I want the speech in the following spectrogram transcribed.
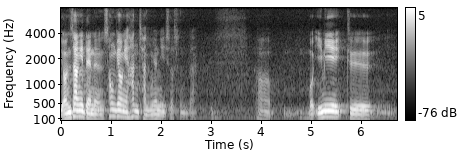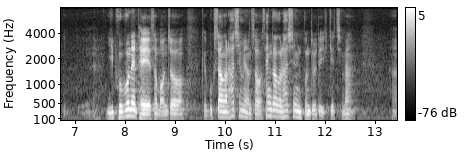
연상이 되는 성경의 한 장면이 있었습니다. 어, 뭐 이미 그 이 부분에 대해서 먼저 그 묵상을 하시면서 생각을 하시는 분들도 있겠지만 아,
